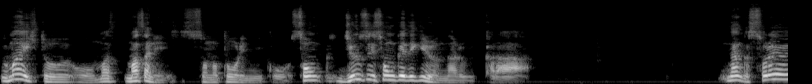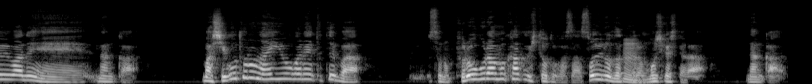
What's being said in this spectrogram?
上手い人をま、まさにその通りにこう、尊純粋尊敬できるようになるから、なんかそれはね、なんか、まあ仕事の内容がね、例えば、そのプログラム書く人とかさ、そういうのだったらうんもしかしたら、なんか、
